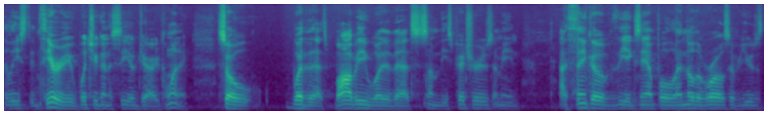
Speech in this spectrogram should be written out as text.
at least in theory what you're going to see of Jared Kelenic. So whether that's Bobby, whether that's some of these pitchers, I mean I think of the example. I know the Royals have used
